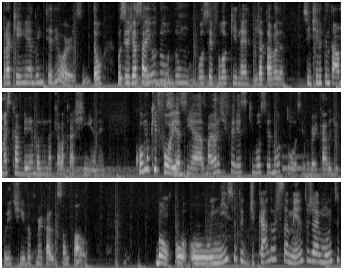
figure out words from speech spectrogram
para quem é do interior, assim. Então, você já saiu uhum. do, do, você falou que, né, já estava sentindo que não estava mais cabendo ali naquela caixinha, né? Como que foi, Sim. assim, as maiores diferenças que você notou, assim, do mercado de Curitiba para o mercado de São Paulo? Bom, o, o início do, de cada orçamento já é muito,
